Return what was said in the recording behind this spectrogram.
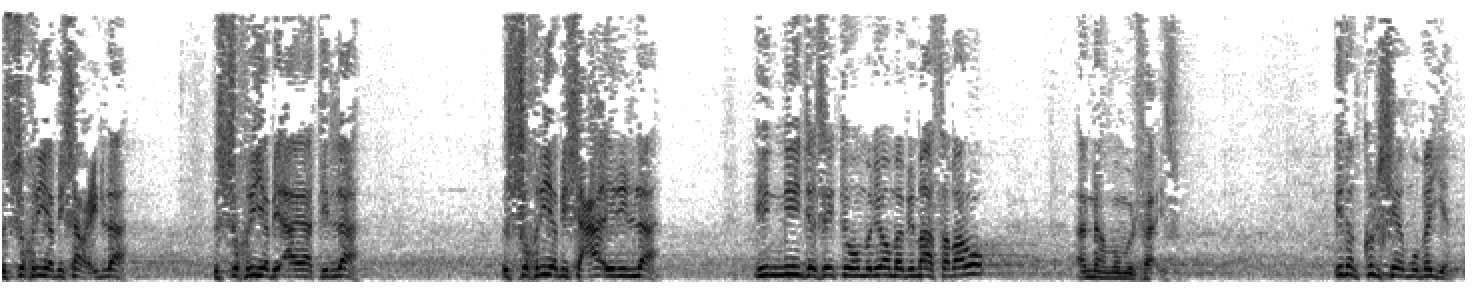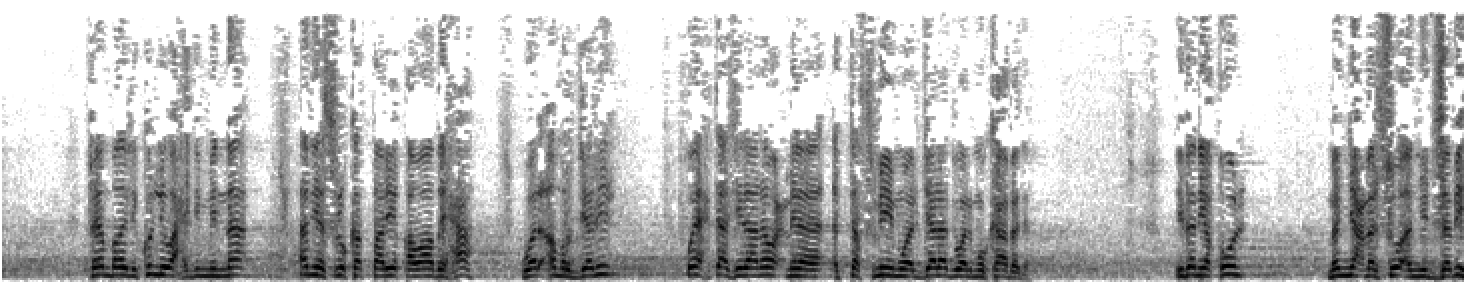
السخرية بشرع الله السخرية بآيات الله السخرية بشعائر الله. إني جزيتهم اليوم بما صبروا أنهم هم الفائزون. إذا كل شيء مبين. فينبغي لكل واحد منا أن يسلك الطريق واضحة والأمر جلي ويحتاج إلى نوع من التصميم والجلد والمكابدة. إذا يقول من يعمل سوءا يجزى به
